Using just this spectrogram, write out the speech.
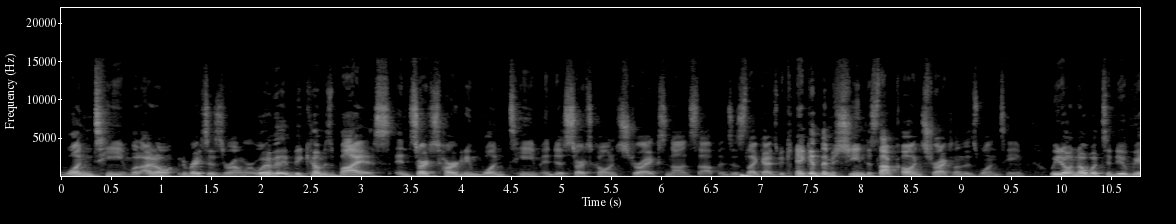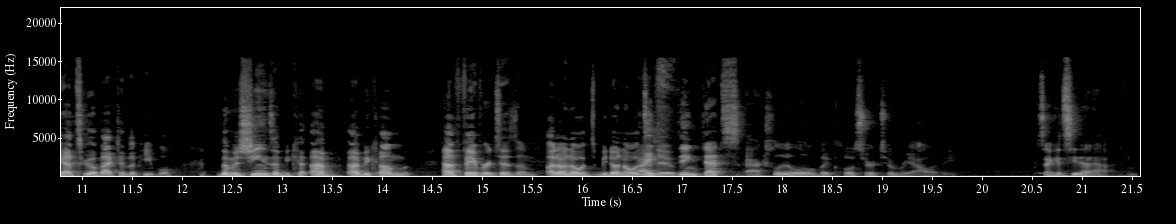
one team? Well, I don't racist is the wrong word. What if it becomes biased and starts targeting one team and just starts calling strikes nonstop? It's just like guys, we can't get the machine to stop calling strikes on this one team. We don't know what to do. We have to go back to the people. The machines have have, have become have favoritism. I don't know what to, we don't know what to I do. I think that's actually a little bit closer to reality, because I could see that happening.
